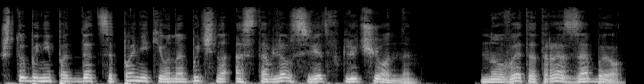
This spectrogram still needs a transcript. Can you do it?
Чтобы не поддаться панике, он обычно оставлял свет включенным. Но в этот раз забыл.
